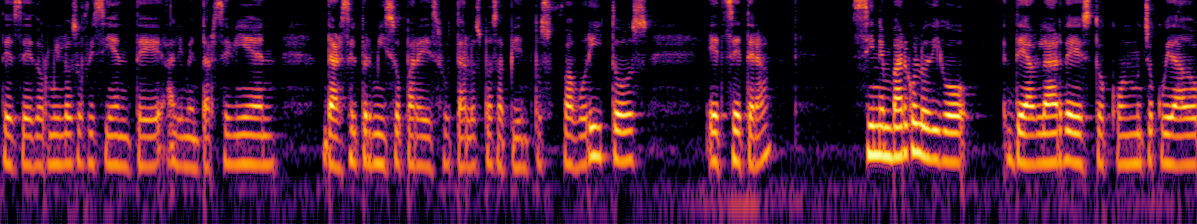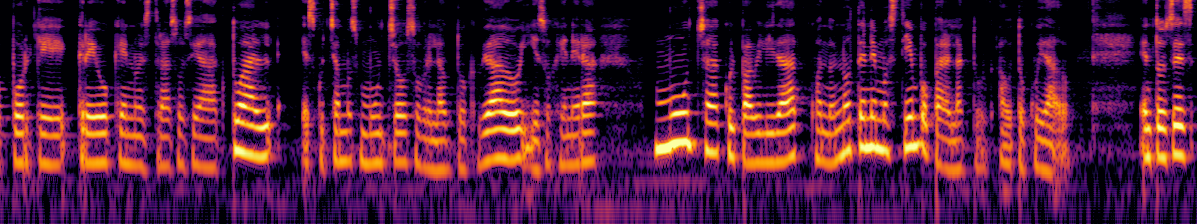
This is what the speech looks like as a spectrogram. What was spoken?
desde dormir lo suficiente, alimentarse bien, darse el permiso para disfrutar los pasatiempos favoritos, etc. Sin embargo, lo digo de hablar de esto con mucho cuidado porque creo que en nuestra sociedad actual escuchamos mucho sobre el autocuidado y eso genera mucha culpabilidad cuando no tenemos tiempo para el autocuidado. Entonces,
